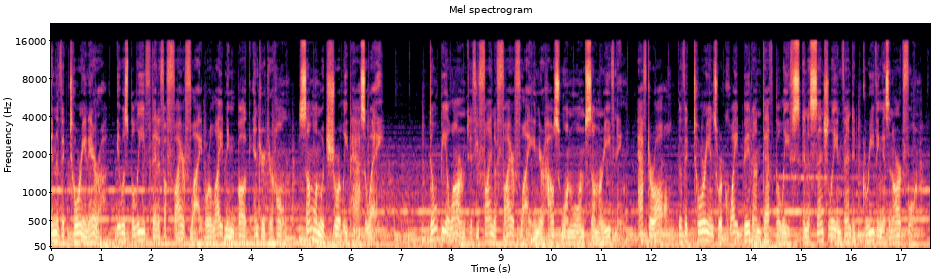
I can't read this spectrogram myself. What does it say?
In the Victorian era, it was believed that if a firefly or lightning bug entered your home, someone would shortly pass away. Don't be alarmed if you find a firefly in your house one warm summer evening. After all, the Victorians were quite big on death beliefs and essentially invented grieving as an art form.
